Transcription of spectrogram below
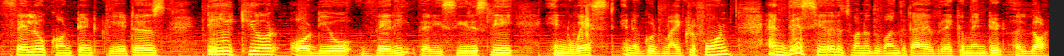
fellow content creators, take your audio very, very seriously Invest in a good microphone. And this here is one of the ones that I have recommended a lot.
